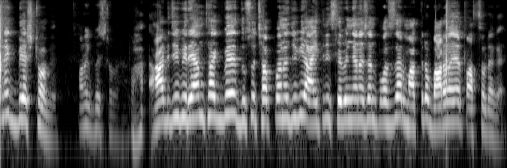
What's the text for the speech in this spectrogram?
অনেক বেস্ট হবে। অনেক বেস্ট হবে। আট জিবি র্যাম থাকবে দুশো ছাপ্পান্ন GB I three seven generation processor মাত্র বারো হাজার পাঁচশো টাকায়।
